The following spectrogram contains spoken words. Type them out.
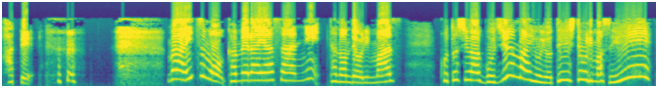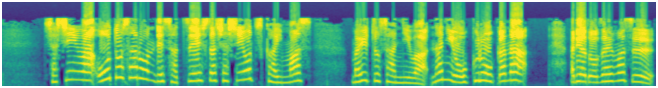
はて。まあ、いつもカメラ屋さんに頼んでおります。今年は50枚を予定しております。ええ写真はオートサロンで撮影した写真を使います。まゆちょさんには何を送ろうかな。ありがとうございます。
